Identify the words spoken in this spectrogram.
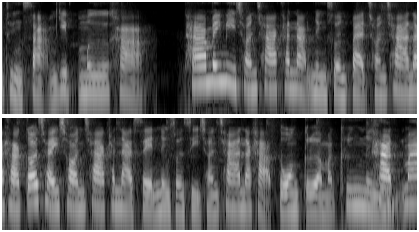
2-3 หยิบมือค่ะ ถ้าไม่มีช้อนชาขนาด1ส่วน8ช้อนชานะคะ ก็ใช้ช้อนชาขนาดเศษ1ส่วน4ช้อนชานะคะตวงเกลือมาครึ่งหนึ่งถัดมา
